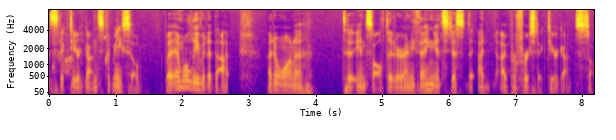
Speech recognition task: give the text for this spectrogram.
stick to your guns to me. So, but and we'll leave it at that. I don't want to to insult it or anything. It's just I I prefer stick to your guns. So,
